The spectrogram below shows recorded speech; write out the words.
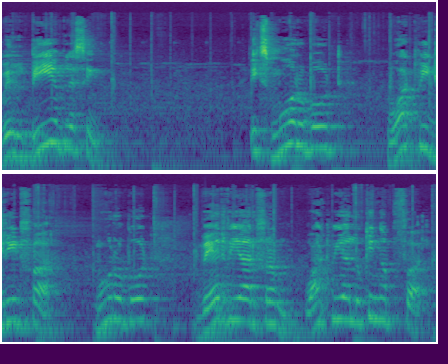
will be a blessing. It's more about what we greed for, more about where we are from, what we are looking up for.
